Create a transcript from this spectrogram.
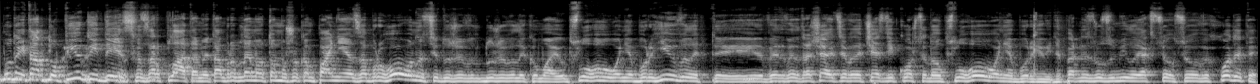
Ну, й там то півбіди з зарплатами. Там проблема в тому, що компанія заборгованості дуже, дуже велику має. Обслуговування боргів витрачаються величезні кошти на обслуговування боргів. І тепер не зрозуміло, як з цього всього виходити.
